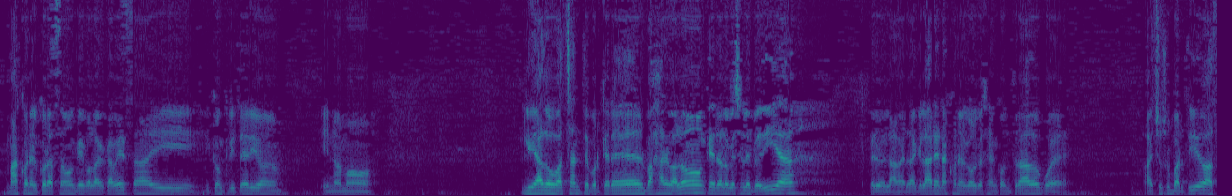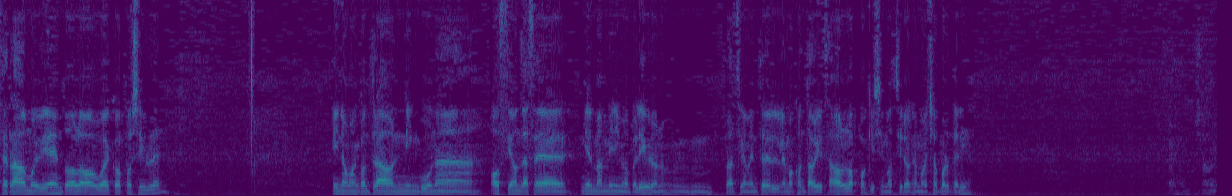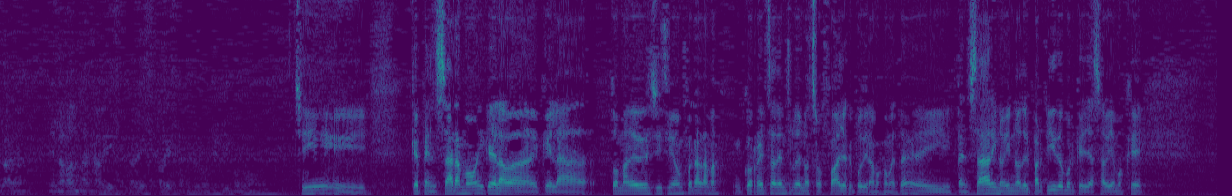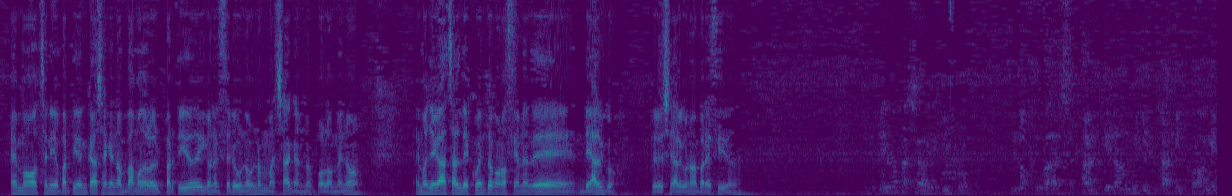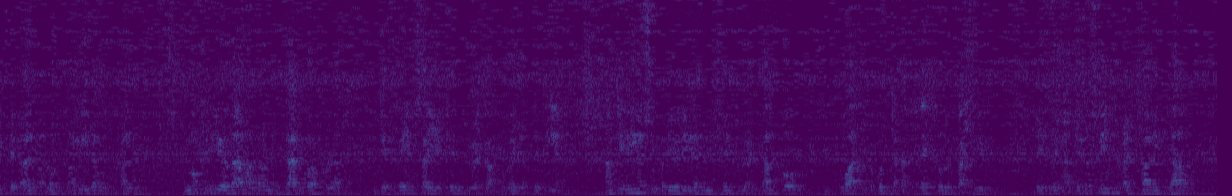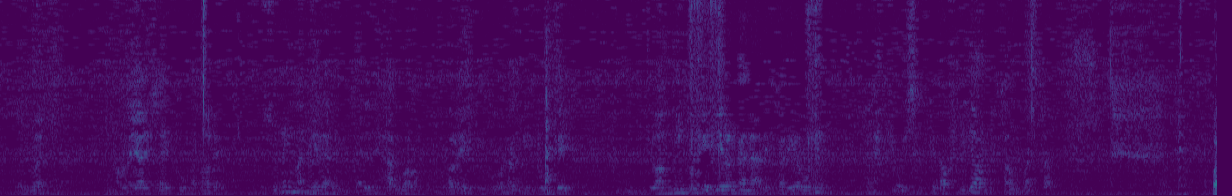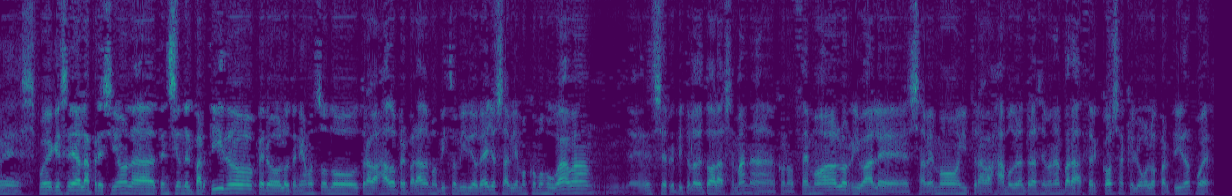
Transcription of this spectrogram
más con el corazón que con la cabeza y, con criterio y no hemos liado bastante por querer bajar el balón, que era lo que se le pedía, pero la verdad que la Arenas con el gol que se ha encontrado, pues ha hecho su partido, ha cerrado muy bien todos los huecos posibles y no hemos encontrado ninguna opción de hacer ni el más mínimo peligro. ¿no? Mm, Prácticamente hemos contabilizado los poquísimos tiros que hemos hecho a portería. En la, en la banda cabeza, cabeza, cabeza, pero el equipo no... Sí, que pensáramos y que la, que la toma de decisión fuera la más correcta dentro de nuestros fallos que pudiéramos cometer y pensar y no irnos del partido porque ya sabíamos que hemos tenido partido en casa que nos vamos del partido y con el 0-1 nos machacan, ¿no? Por lo menos hemos llegado hasta el descuento con opciones de, de algo, pero ese algo no ha aparecido, ¿no? ¿Qué le ha pasado al equipo? Los jugadores han quedado muy estáticos, han esperado el balón, no han ido a buscarlo. Hemos querido dar balones largos con la defensa y el centro del campo que ellos tenían. Han tenido superioridad en el centro del campo, cuatro contra el resto del partido. El delantero centro está aislado, el nuestro. No le hay seis jugadores. Eso no hay manera de meterles algo a los jugadores que corran y busquen. Yo admito que quieran ganar, estaría bueno. Pero es que hoy se han quedado muertos. Pues puede que sea la presión, la tensión del partido, pero lo teníamos todo trabajado, preparado, hemos visto vídeos de ellos, sabíamos cómo jugaban, Eh, se repite lo de todas las semanas, conocemos a los rivales, sabemos y trabajamos durante la semana para hacer cosas que luego en los partidos pues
